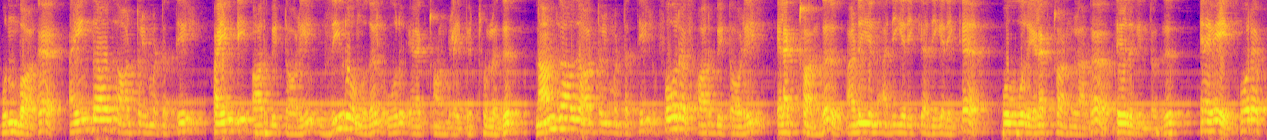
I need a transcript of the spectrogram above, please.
முன்பாக ஐந்தாவது ஆற்றல் மட்டத்தில் ஃபைவ் டி ஆர்பிட்டாலில் ஜீரோ முதல் ஒரு எலக்ட்ரான்களை பெற்றுள்ளது. நான்காவது ஆற்றல் மட்டத்தில் ஃபோர் எஃப் ஆர்பிட்டாலில் எலக்ட்ரான்கள் அணு எண் அதிகரிக்க அதிகரிக்க ஒவ்வொரு எலக்ட்ரான்களாக தேடுகின்றது எனவே போரப்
